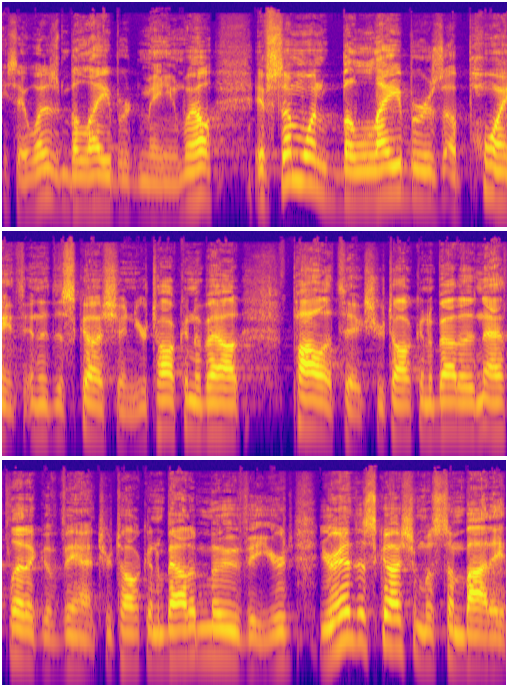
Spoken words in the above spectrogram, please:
You say, what does belabored mean? Well, if someone belabors a point in a discussion, you're talking about politics, you're talking about an athletic event, you're talking about a movie, you're, you're in a discussion with somebody,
